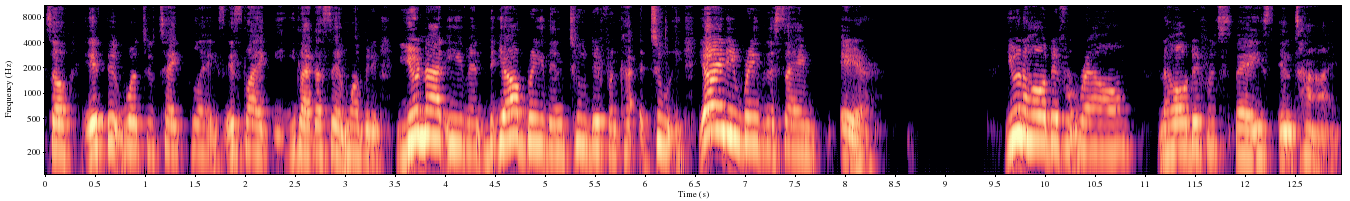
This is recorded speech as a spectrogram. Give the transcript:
So if it were to take place, it's like, like I said in one video, you're not even, y'all breathing two different, two, y'all ain't even breathing the same air. You're in a whole different realm, in a whole different space in time.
